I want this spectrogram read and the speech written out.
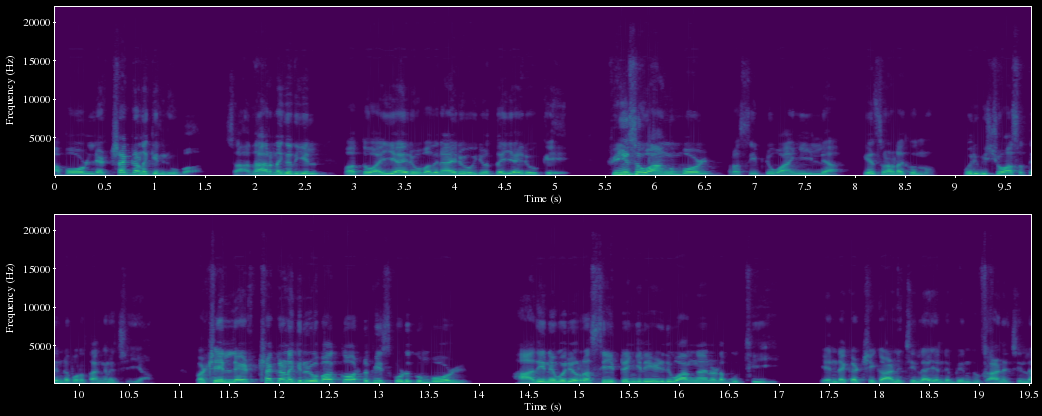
അപ്പോൾ ലക്ഷക്കണക്കിന് രൂപ സാധാരണഗതിയിൽ പത്തോ അയ്യായിരമോ പതിനായിരമോ ഇരുപത്തയ്യായിരമോ ഒക്കെ ഫീസ് വാങ്ങുമ്പോൾ റെസിപ്റ്റ് വാങ്ങിയില്ല. കേസ് നടക്കുന്നു. ഒരു വിശ്വാസത്തിന്റെ പുറത്ത് അങ്ങനെ ചെയ്യാം. പക്ഷേ ലക്ഷക്കണക്കിന് രൂപ കോർട്ട് ഫീസ് കൊടുക്കുമ്പോൾ അതിന് ഒരു റെസീപ്റ്റ് എങ്കിലും എഴുതി വാങ്ങാനുള്ള ബുദ്ധി എന്റെ കക്ഷി കാണിച്ചില്ല എന്റെ ബന്ധു കാണിച്ചില്ല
